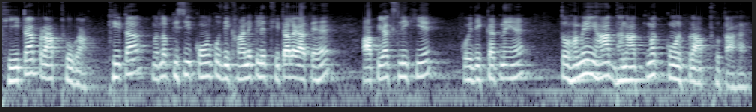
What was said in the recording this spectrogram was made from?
थीटा प्राप्त होगा। थीटा मतलब किसी कोण को दिखाने के लिए थीटा लगाते हैं। आप यक्स लिखिए, कोई दिक्कत नहीं है। तो हमें यहाँ धनात्मक कोण प्राप्त होता है।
